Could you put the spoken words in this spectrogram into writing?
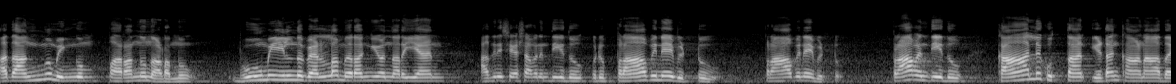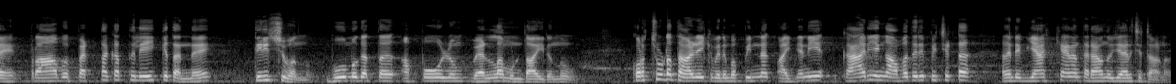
അത് അങ്ങും ഇങ്ങും പറന്നു നടന്നു. ഭൂമിയിൽ നിന്ന് വെള്ളം ഇറങ്ങിയോ എന്നറിയാൻ അതിനുശേഷം അവൻ എന്ത് ചെയ്തു? ഒരു പ്രാവിനെ വിട്ടു. പ്രാവിനെ വിട്ടു. പ്രാവ് എന്ത് ചെയ്തു? കാൽ കുത്താൻ ഇടം കാണാതെ പ്രാവ് പെട്ടകത്തിലേക്ക് തന്നെ തിരിച്ചു വന്നു. ഭൂമുഖത്ത് അപ്പോഴും വെള്ളമുണ്ടായിരുന്നു. കുറച്ചുകൂടെ താഴേക്ക് വരുമ്പോൾ പിന്നെ ഞാൻ ഈ കാര്യങ്ങൾ അവതരിപ്പിച്ചിട്ട് അതിന്റെ വ്യാഖ്യാനം തരാമെന്ന് വിചാരിച്ചിട്ടാണ്.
